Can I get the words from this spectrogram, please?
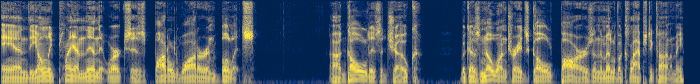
And the only plan then that works is bottled water and bullets. Uh, gold is a joke because no one trades gold bars in the middle of a collapsed economy.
